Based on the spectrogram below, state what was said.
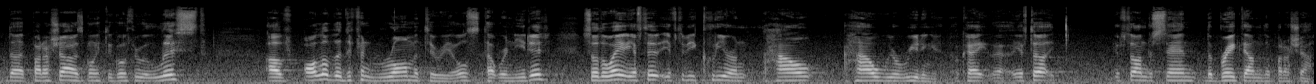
the parasha is going to go through a list of all of the different raw materials that were needed. So the way you have to you have to be clear on how how we're reading it. Okay, Uh, you have to you have to understand the breakdown of the parasha.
